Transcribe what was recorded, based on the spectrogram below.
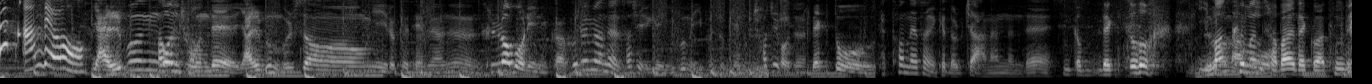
안 돼요. 얇은 건. 좋은데 얇은 물성이 이렇게 되면은 흘러버리니까 흐르면은 사실 이게 입으면 입을수록 계속 처지거든. 넥도 패턴에서 이렇게 넓지 않았는데 그러니까 넥도 이만큼은. 잡아야 될 것 같은데.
